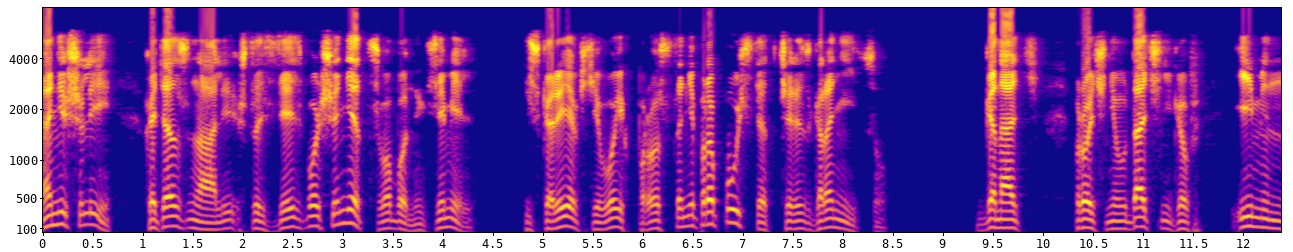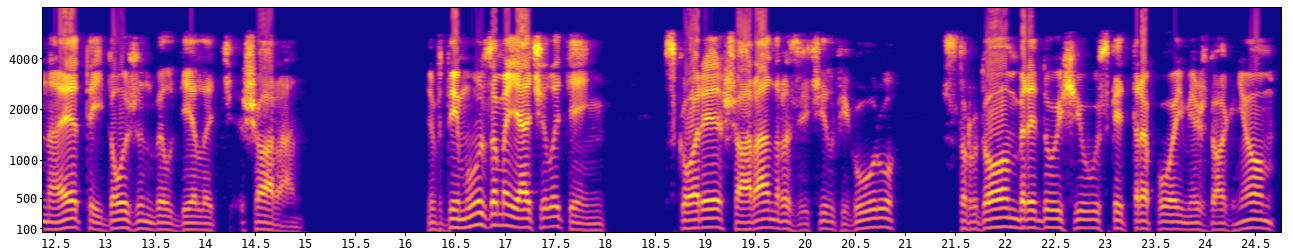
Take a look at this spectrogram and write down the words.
Они шли, хотя знали, что здесь больше нет свободных земель и, скорее всего, их просто не пропустят через границу. Гнать прочь неудачников именно это и должен был делать Шаран. В дыму замаячила тень. Вскоре Шаран различил фигуру, с трудом бредущей узкой тропой между огнем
